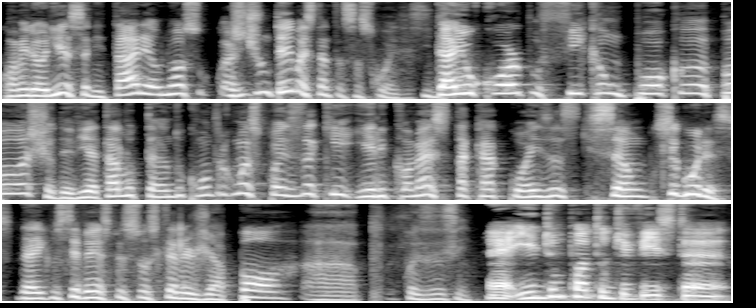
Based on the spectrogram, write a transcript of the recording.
com a melhoria sanitária, o nosso, a gente não tem mais tantas essas coisas. E daí o corpo fica um pouco, poxa, eu devia estar lutando contra algumas coisas aqui. E ele começa a atacar coisas que são seguras. Daí você vê as pessoas que têm alergia a pó, a coisas assim. É, e de um ponto de vista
